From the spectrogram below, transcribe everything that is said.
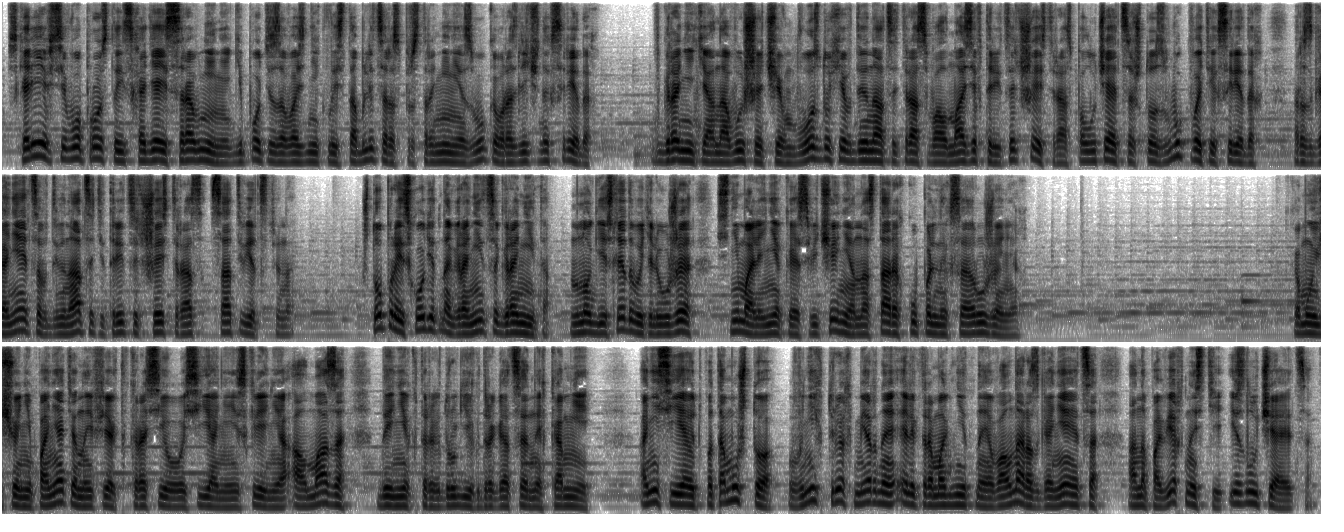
Скорее всего, просто исходя из сравнения, гипотеза возникла из таблицы распространения звука в различных средах. В граните она выше, чем в воздухе в 12 раз, в алмазе в 36 раз. Получается, что звук в этих средах разгоняется в 12 и 36 раз соответственно. Что происходит на границе гранита? Многие исследователи уже снимали некое свечение на старых купольных сооружениях. Кому еще непонятен эффект красивого сияния искрения алмаза, да и некоторых других драгоценных камней, они сияют потому, что в них трехмерная электромагнитная волна разгоняется, а на поверхности излучается.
